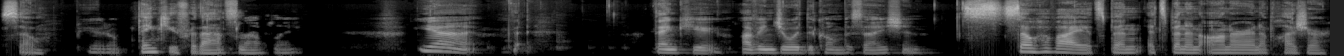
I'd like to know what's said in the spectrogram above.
So beautiful. Thank you for that. That's lovely. Yeah. Th- thank you. I've enjoyed the conversation. So have I. It's been it's been an honor and a pleasure.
